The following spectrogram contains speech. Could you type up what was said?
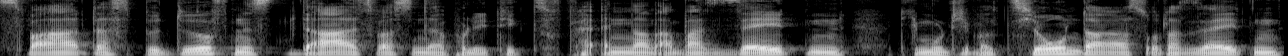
zwar das Bedürfnis da ist, was in der Politik zu verändern, aber selten die Motivation da ist oder selten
